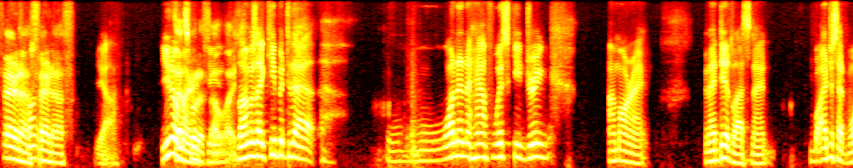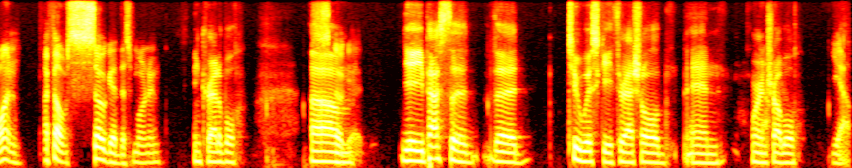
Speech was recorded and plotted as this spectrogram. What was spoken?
Fair enough. Fair enough. Yeah. You know That's my what it felt like. As long as I keep it to that one and a half whiskey drink, I'm all right. And I did last night. I just had one. I felt so good this morning. Incredible. so Um, good. Yeah, you passed the the two whiskey threshold, and we're in trouble. Yeah.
